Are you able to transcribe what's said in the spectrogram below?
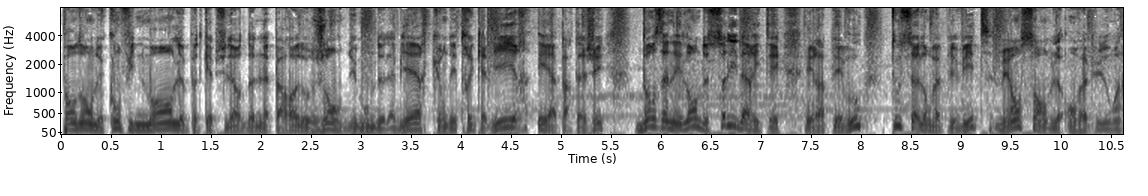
Pendant le confinement, le Podcapsuleur donne la parole aux gens du monde de la bière qui ont des trucs à dire et à partager dans un élan de solidarité. Et rappelez-vous, tout seul on va plus vite, mais ensemble on va plus loin.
